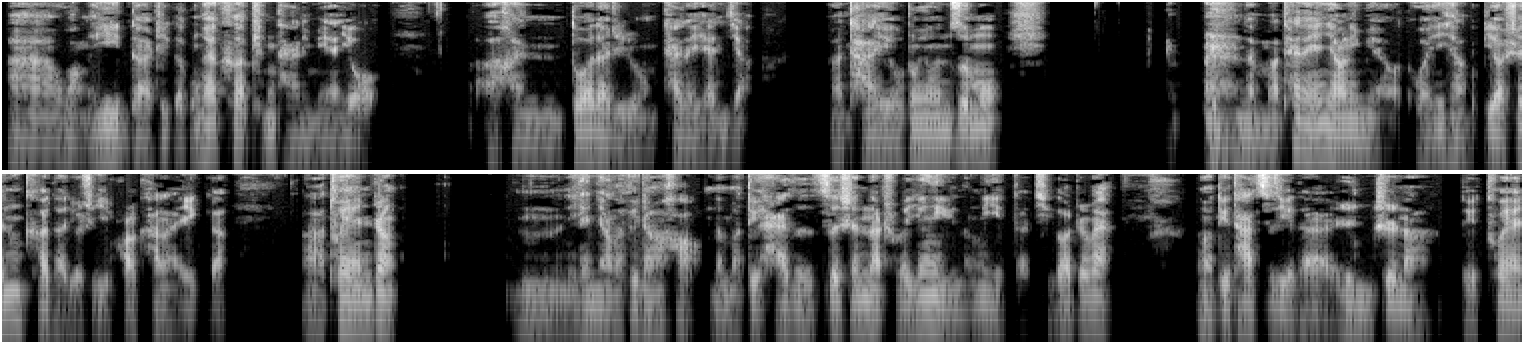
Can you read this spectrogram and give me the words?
啊，网易的这个公开课平台里面有啊很多的这种 TED 演讲啊，它也有中英文字幕。那么泰坦演讲里面，我印象比较深刻的就是一块看了一个啊拖延症，嗯，演讲的非常好。那么对孩子自身呢，除了英语能力的提高之外，那么对他自己的认知呢，对拖延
